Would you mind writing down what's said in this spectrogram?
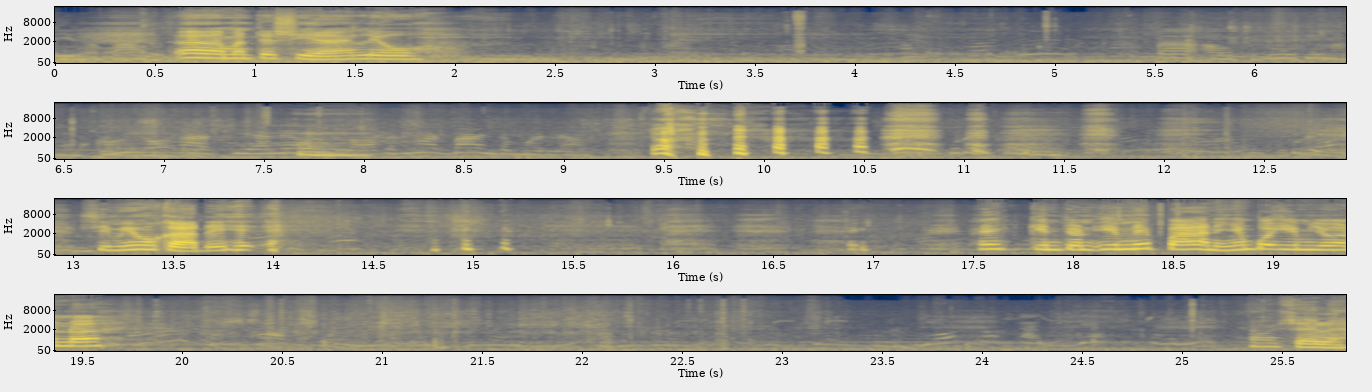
ดินอะป้าเดี๋ยวเออ มันจะเสียเร็ว ป้าเอาลูกที่มันเกยหน่อย เสียเร็ว อืม รอไปทอดบ้านจะหมดแล้ว สิมีโอกาสได้ ให้กินจนอิ่มในปลานี่ยังบ่อิ่มอยู่เนาะเอาใช่ละ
